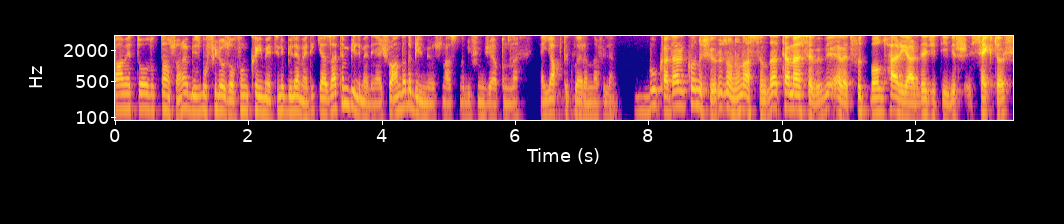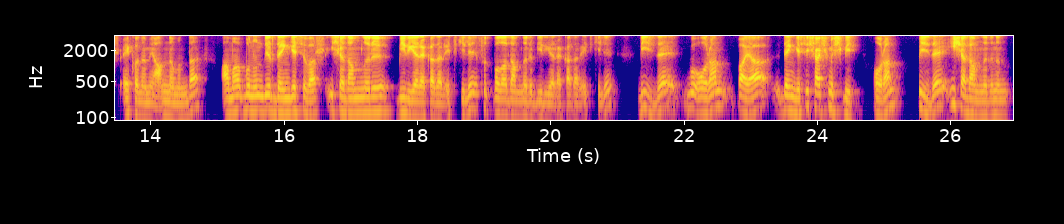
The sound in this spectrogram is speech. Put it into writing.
rahmetli olduktan sonra biz bu filozofun kıymetini bilemedik. Ya zaten bilmedin. Yani şu anda da bilmiyorsun aslında düşünce yapınla. Yani yaptıklarında filan. Bu kadar konuşuyoruz. Onun aslında temel sebebi evet futbol her yerde ciddi bir sektör ekonomi anlamında. Ama bunun bir dengesi var. İş adamları bir yere kadar etkili, futbol adamları bir yere kadar etkili. Bizde bu oran bayağı dengesi şaşmış bir oran. Bizde iş adamlarının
